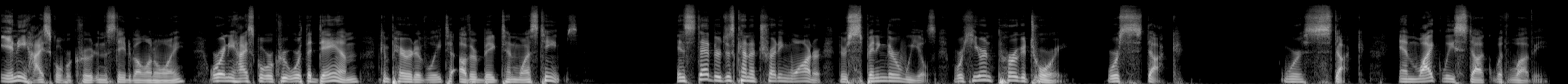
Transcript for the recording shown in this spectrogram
any high school recruit in the state of Illinois or any high school recruit worth a damn comparatively to other Big Ten West teams. Instead, they're just kind of treading water. They're spinning their wheels. We're here in purgatory. We're stuck. We're stuck and likely stuck with Lovie.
